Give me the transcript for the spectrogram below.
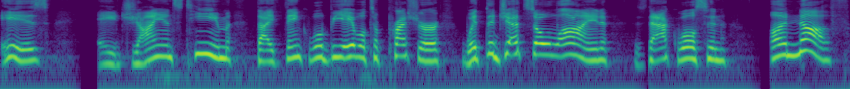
is a Giants team that I think will be able to pressure with the Jets O line Zach Wilson enough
